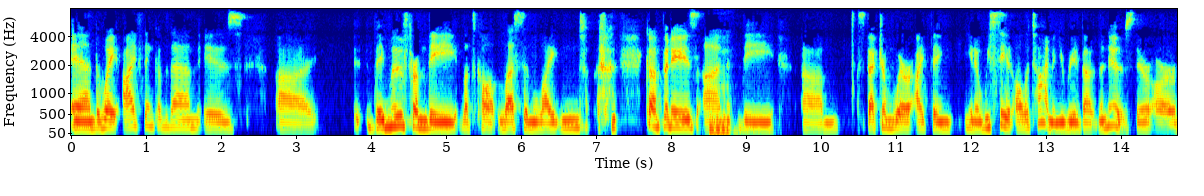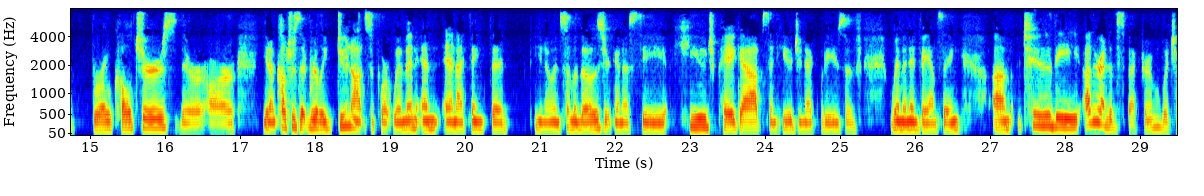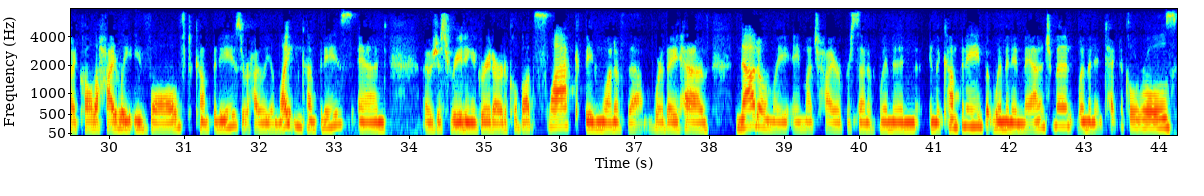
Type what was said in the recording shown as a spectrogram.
And the way I think of them is, uh, they move from the, let's call it less enlightened companies on mm. the, um, spectrum where I think, you know, we see it all the time and you read about it in the news. There are bro cultures. There are, you know, cultures that really do not support women. And, and I think that you know, in some of those, you're going to see huge pay gaps and huge inequities of women advancing. Um, to the other end of the spectrum, which I call the highly evolved companies or highly enlightened companies. And I was just reading a great article about Slack being one of them, where they have not only a much higher percent of women in the company, but women in management, women in technical roles,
